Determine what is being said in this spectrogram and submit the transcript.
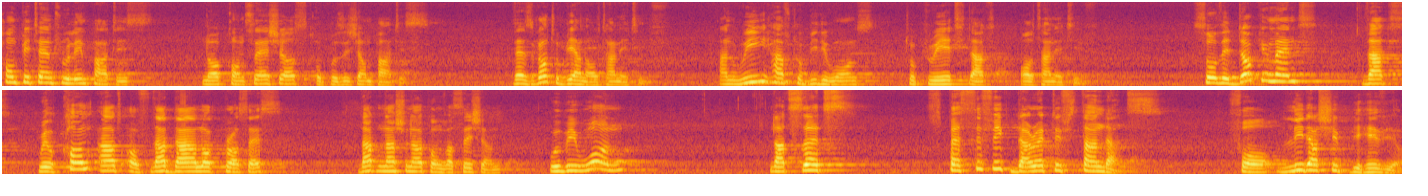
competent ruling parties nor consensus opposition parties. There's got to be an alternative. And we have to be the ones to create that alternative. So the document that will come out of that dialogue process, that national conversation, will be one that sets specific directive standards for leadership behavior,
